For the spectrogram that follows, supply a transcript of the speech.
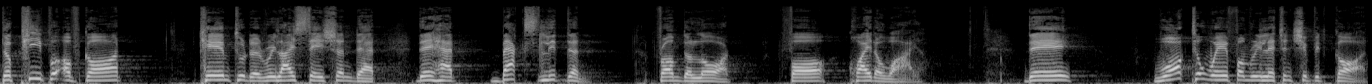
the people of God came to the realization that they had backslidden from the Lord for quite a while. They walked away from relationship with God.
